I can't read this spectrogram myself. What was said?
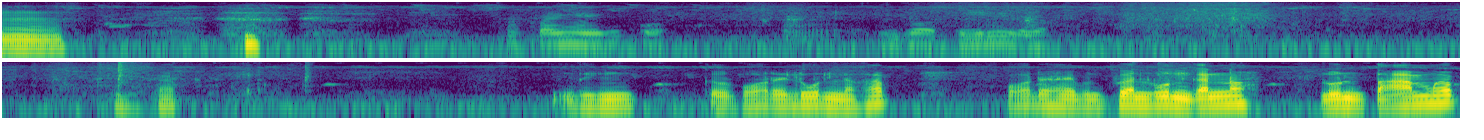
อืมไปไงก็ก็ตีนี่เลยวะนี่ครับดึง ก็พอได้รุ่นแล้วครับพอได้ให้เพื่อนๆรุ่นกันเนาะรุ่นตามครับ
